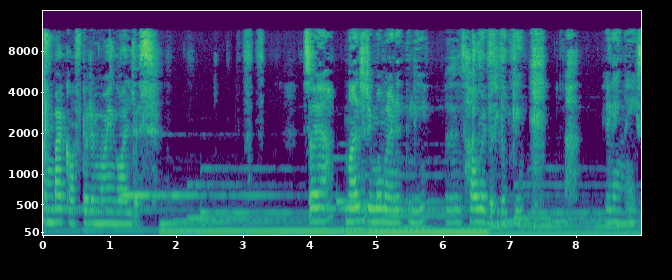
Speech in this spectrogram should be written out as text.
come back after removing all this so yeah moles remove ಮಾಡಿದ್ದೀನಿ how it is looking feeling nice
